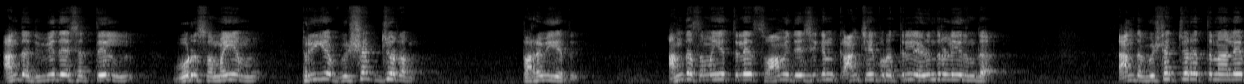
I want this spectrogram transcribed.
அந்த திவ்ய தேசத்தில் ஒரு சமயம் பிரிய விஷஜ்வரம் பரவியது. அந்த சமயத்திலே சுவாமி தேசிகன் காஞ்சிபுரத்தில் எழுந்தருளியிருந்தார். அந்த விஷச்சுரத்தினாலே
